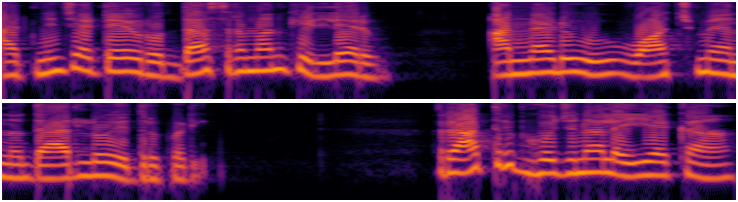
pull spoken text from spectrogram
అట్నుంచి అటే వృద్ధాశ్రమానికి వెళ్ళారు అన్నాడు వాచ్మ్యాన్ దారిలో ఎదురుపడి. రాత్రి భోజనాలయ్యాక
